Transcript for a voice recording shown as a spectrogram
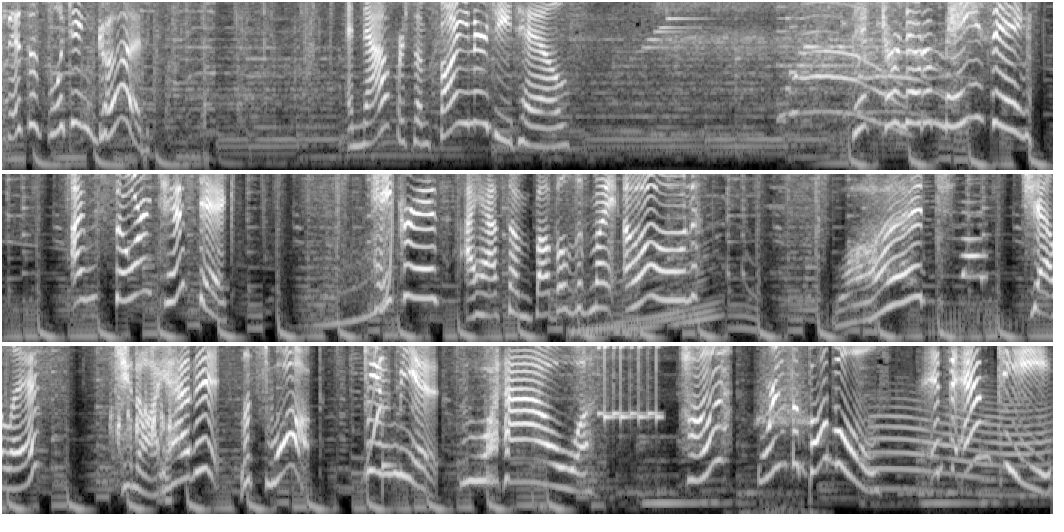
This is looking good! And now for some finer details. This turned out amazing! I'm so artistic! Hey, Chris! I have some bubbles of my own! What? Jealous? Can I have it? Let's swap. Give me it. Wow. Huh? Where's the bubbles? It's empty!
